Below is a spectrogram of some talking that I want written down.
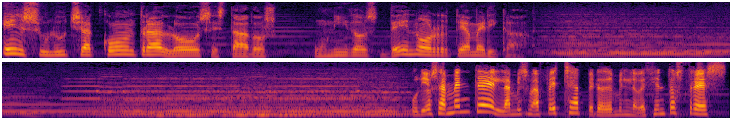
en su lucha contra los Estados Unidos de Norteamérica. Curiosamente, en la misma fecha, pero de 1903,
